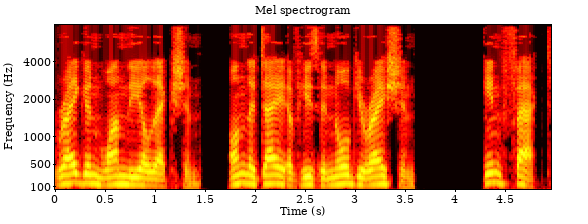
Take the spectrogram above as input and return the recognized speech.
Reagan won the election. On the day of his inauguration—in fact,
